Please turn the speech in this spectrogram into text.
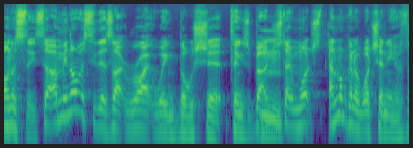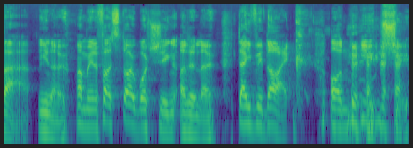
Honestly, so I mean, obviously, there's like right wing bullshit things, but I just hmm. don't watch. I'm not going to watch any of that. You know, I mean, if I start watching, I don't know, David Icke on YouTube,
